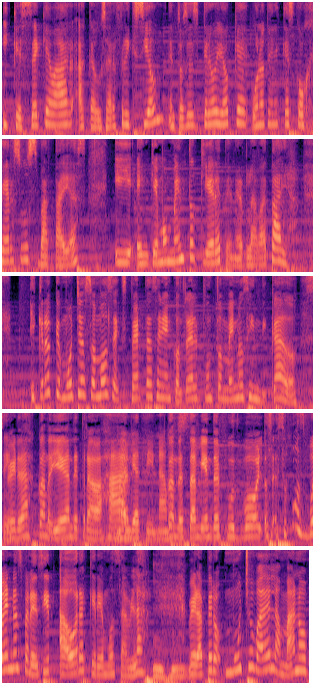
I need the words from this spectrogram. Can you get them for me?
y que sé que va a causar fricción. Entonces creo yo que uno tiene que escoger sus batallas y en qué momento quiere tener la batalla. Y creo que muchas somos expertas en encontrar el punto menos indicado, ¿verdad? Cuando llegan de trabajar, cuando están viendo el fútbol, o sea, somos buenas para decir, ahora queremos hablar, ¿verdad? Pero mucho va de la mano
